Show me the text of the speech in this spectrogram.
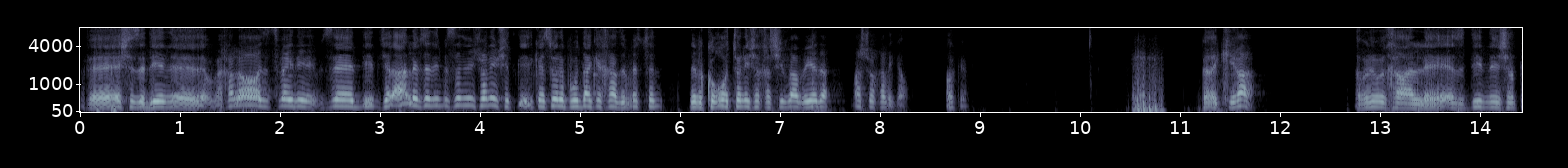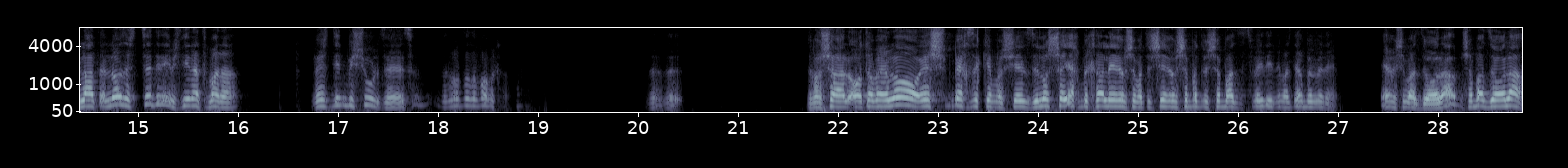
ויש איזה דין, הוא אומר לך, לא, זה צווי דינים, זה דין של א', זה דין בסדרים שונים שייכנסו לפונדק אחד, זה באמת, זה מקורות שונים של חשיבה וידע, משהו אחר לגמרי, אוקיי. פרק קירה, מדברים לך על איזה דין של פלטה, לא, זה שתי דינים, יש דין הטמנה, ויש דין בישול, זה, זה, זה לא אותו דבר בכלל. זה, זה, למשל, או אתה אומר, לא, יש מחזק כמשל, זה לא שייך בכלל לערב שבת, יש ערב שבת ושבת, זה צווי דינים, אל תערבב ביניהם. ערב שבת זה עולם, שבת זה עולם.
